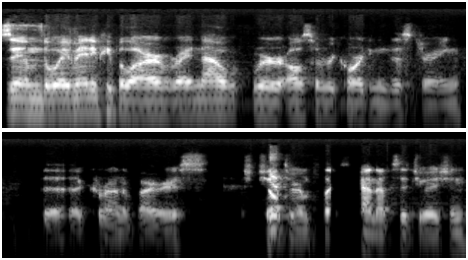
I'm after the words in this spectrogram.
Zoom, the way many people are right now, we're also recording this during the coronavirus shelter in place kind of situation.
